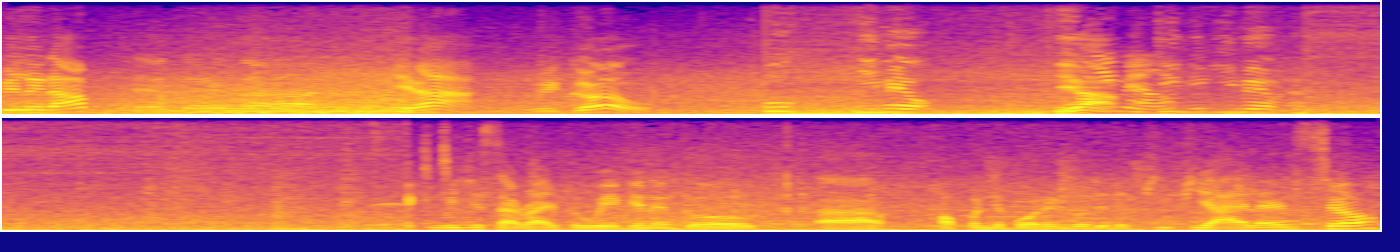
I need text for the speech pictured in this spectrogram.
fill it up and then uh, yeah, we go. Email. Yeah. Email. We just arrived. We're gonna go uh, hop on the boat and go to the Phi Phi Islands still.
